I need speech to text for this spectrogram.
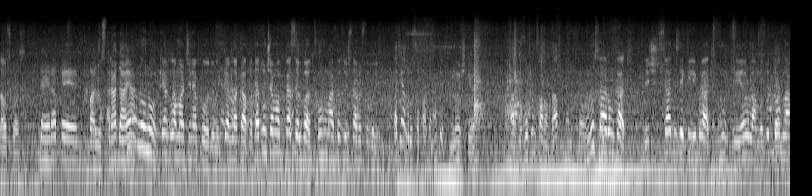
l-au scos. Dar era pe balustrada aia? Nu, nu, nu, chiar la marginea podului, chiar la capăt. Atunci am apucat să-l văd, cum a căzut și s-a răstăvulit. Dar ce a vrut să facă, n-a zis? Nu știu. Ați văzut când s-a aruncat? Când s-a- Nu s-a aruncat, deci s-a dezechilibrat. Nu, eu l-am văzut chiar la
